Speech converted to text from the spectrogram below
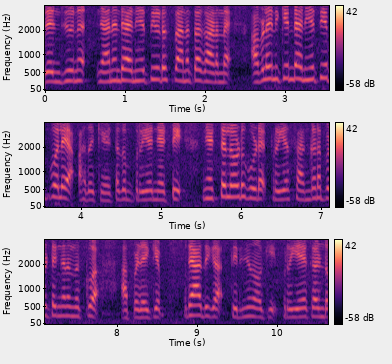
രഞ്ജുവിന് ഞാൻ എന്റെ അനിയത്തിയുടെ സ്ഥാനത്താണ് കാണുന്നത് അവൾ എനിക്ക് എന്റെ അനിയത്തിയെ പോലെയാ. അത് കേട്ടതും പ്രിയ ഞെട്ടി. ഞെട്ടലോടുകൂടെ പ്രിയ സങ്കടപ്പെട്ട് ഇങ്ങനെ നിൽക്കുക അപ്പോഴേക്കും രാധിക തിരിഞ്ഞു നോക്കി. പ്രിയയെ കണ്ടു.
